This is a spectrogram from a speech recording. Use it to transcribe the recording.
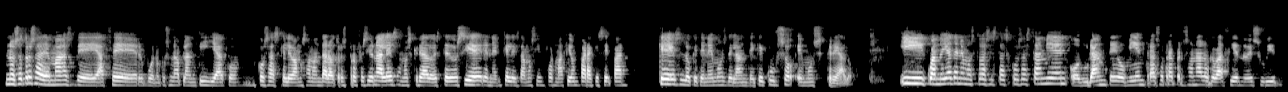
Nosotros, además de hacer bueno, pues una plantilla con cosas que le vamos a mandar a otros profesionales, hemos creado este dossier en el que les damos información para que sepan qué es lo que tenemos delante, qué curso hemos creado. Y cuando ya tenemos todas estas cosas también, o durante o mientras otra persona lo que va haciendo es subir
